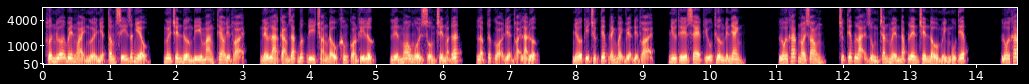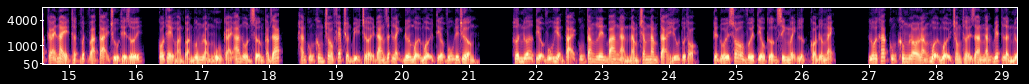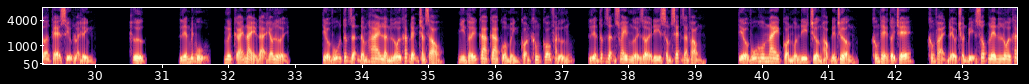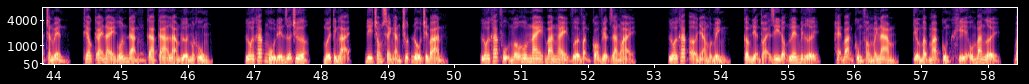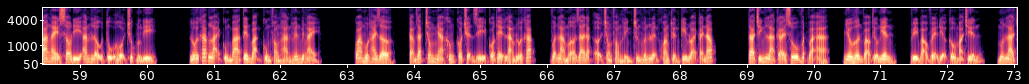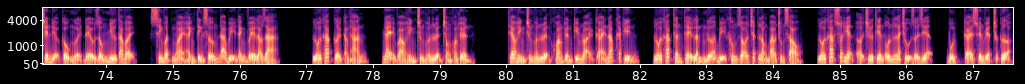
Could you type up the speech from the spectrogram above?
hơn nữa bên ngoài người nhiệt tâm sĩ rất nhiều, ngươi trên đường đi mang theo điện thoại, nếu là cảm giác bước đi chóng đầu không còn khí lực, liền mau ngồi xổm trên mặt đất, lập tức gọi điện thoại là được. Nhớ ký trực tiếp đánh bệnh viện điện thoại, như thế xe cứu thương đến nhanh. Lôi khác nói xong, trực tiếp lại dùng chăn mền đắp lên trên đầu mình ngủ tiếp. Lôi khác cái này thật vất vả tại chủ thế giới, có thể hoàn toàn buông lỏng ngủ cái an ổn sớm cảm giác, hắn cũng không cho phép chuẩn bị trời đang rất lạnh đưa mội mội tiểu vũ đến trường. Hơn nữa tiểu vũ hiện tại cũng tăng lên ba năm trăm năm tả hữu tuổi thọ, tuyệt đối so với tiểu cường sinh mệnh lực còn ương ngạnh lôi khác cũng không lo lắng mội mội trong thời gian ngắn biết lần nữa té xịu loại hình. Hừ, liên biết ngủ người cái này đại heo lười. Tiểu vũ tức giận đấm hai lần lôi khắc đệm chăn sau nhìn thấy ca ca của mình còn không có phản ứng liền tức giận xoay người rời đi sấm xét gian phòng. Tiểu vũ hôm nay còn muốn đi trường học đến trường không thể tới trễ không phải đều chuẩn bị xốc lên lôi khắc chăn mền theo cái này hỗn đản ca ca làm lớn một khung. Lôi khắc ngủ đến giữa trưa mới tỉnh lại đi trong sảnh ăn chút đồ trên bàn. Lôi khắc phụ mẫu hôm nay ban ngày vừa vặn có việc ra ngoài. Lôi khắc ở nhà một mình cầm điện thoại di động lên biết lưới hẹn bạn cùng phòng mánh nam tiểu mập mạp cùng khỉ ốm ba người, ba ngày sau đi ăn lẩu tụ hội chúc mừng đi. Lôi khắc lại cùng ba tên bạn cùng phòng hàn huyên biết ngày. Qua một hai giờ, cảm giác trong nhà không có chuyện gì có thể làm lôi khắc, vẫn là mở ra đặt ở trong phòng hình chứng huấn luyện khoang thuyền kim loại cái nắp. Ta chính là cái số vất vả à nhiều hơn vào thiếu niên, vì bảo vệ địa cầu mà chiến, muốn là trên địa cầu người đều giống như ta vậy, sinh vật ngoài hành tinh sớm đã bị đánh về lao ra. Lôi khắc cười cảm thán, nhảy vào hình chứng huấn luyện trong khoang thuyền. Theo hình chứng huấn luyện khoang thuyền kim loại cái nắp khép kín, lôi khắc thân thể lần nữa bị không rõ chất lỏng bao trùm sau lôi Khác xuất hiện ở chư thiên ôn la chủ giới diện, bốn cái xuyên việt trước cửa.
